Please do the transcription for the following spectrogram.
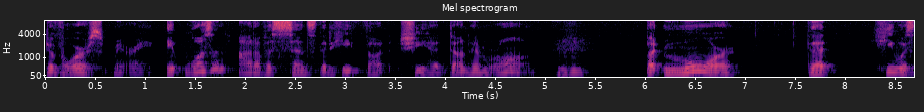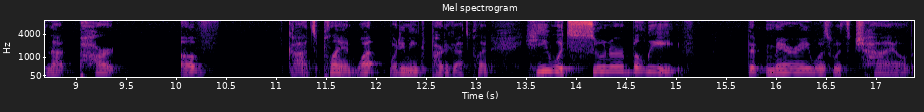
divorce Mary, it wasn't out of a sense that he thought she had done him wrong, mm-hmm. but more that he was not part of God's plan. What? What do you mean part of God's plan? He would sooner believe that Mary was with child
